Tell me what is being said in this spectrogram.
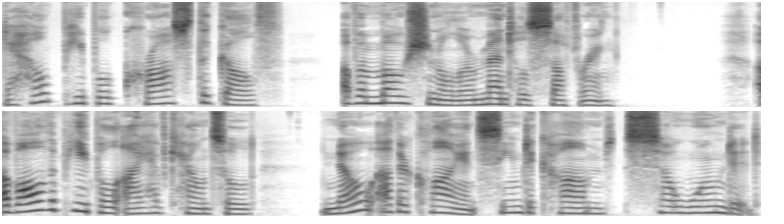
to help people cross the gulf of emotional or mental suffering. Of all the people I have counseled, no other clients seem to come so wounded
